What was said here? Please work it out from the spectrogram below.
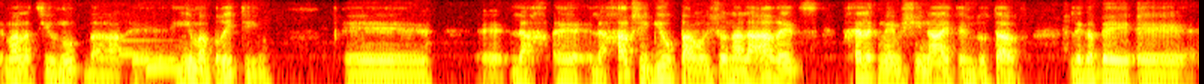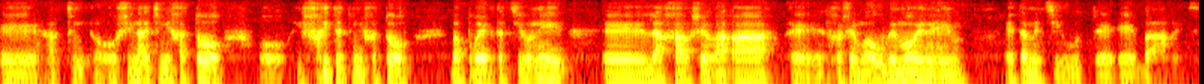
למען הציונות באיים הבריטיים, לאחר שהגיעו פעם ראשונה לארץ, חלק מהם שינה את עמדותיו לגבי, או שינה את תמיכתו, או הפחית את תמיכתו בפרויקט הציוני, לאחר שראה, לאחר שהם ראו במו עיניהם את המציאות בארץ.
